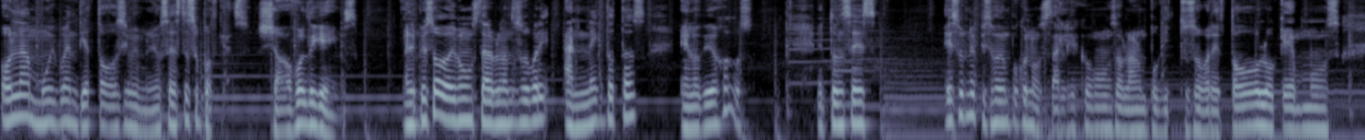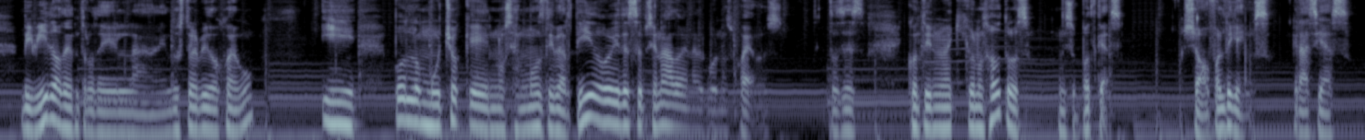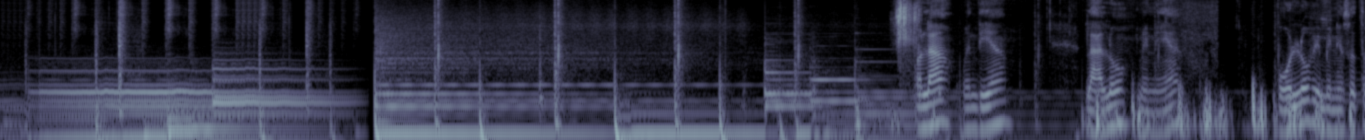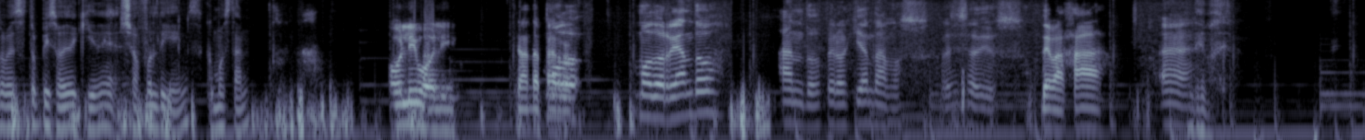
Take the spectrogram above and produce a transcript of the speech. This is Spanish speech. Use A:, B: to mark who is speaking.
A: Hola, muy buen día a todos y bienvenidos a este su podcast, Shuffle the Games. En el episodio de hoy vamos a estar hablando sobre anécdotas en los videojuegos. Entonces, es un episodio un poco nostálgico, vamos a hablar un poquito sobre todo lo que hemos vivido dentro de la industria del videojuego y pues lo mucho que nos hemos divertido y decepcionado en algunos juegos. Entonces, continúen aquí con nosotros en su podcast, Shuffle the Games. Gracias. Hola, buen día. Lalo, Menea, Polo, bienvenidos otra vez a otro episodio aquí de Shuffle the Games. ¿Cómo están?
B: Oli Boli.
C: ¿Qué onda, perro?
D: Modo- modorreando, ando, pero aquí andamos, gracias a Dios.
C: De bajada.
D: Ah,
A: De baja.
